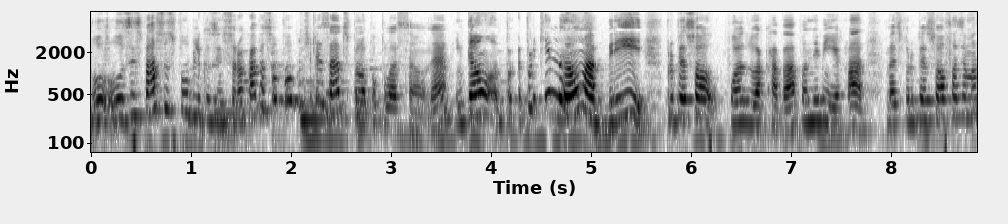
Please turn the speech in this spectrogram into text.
O- os espaços públicos em Sorocaba são pouco utilizados pela população, né? Então, por, por que não abrir pro pessoal, quando acabar a pandemia, claro, mas pro pessoal fazer uma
